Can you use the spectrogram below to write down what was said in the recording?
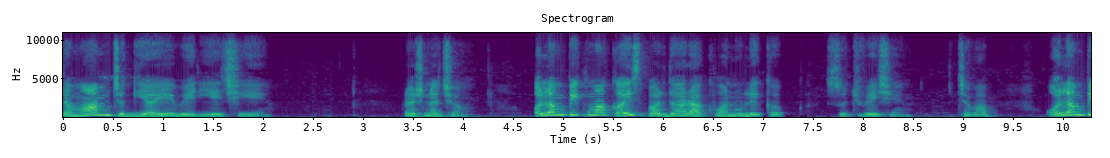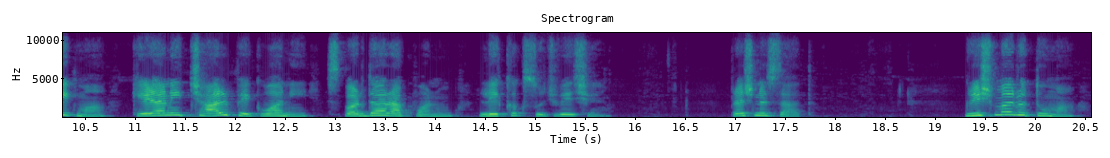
તમામ જગ્યાએ વેરીએ છીએ. પ્રશ્ન છ, ઓલિમ્પિકમાં કઈ સ્પર્ધા રાખવાનું લેખક સૂચવે છે? જવાબ, ઓલિમ્પિકમાં કેળાની છાલ ફેંકવાની સ્પર્ધા રાખવાનું લેખક સૂચવે છે. પ્રશ્ન સાત. ગ્રીષ્મ ઋતુમાં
